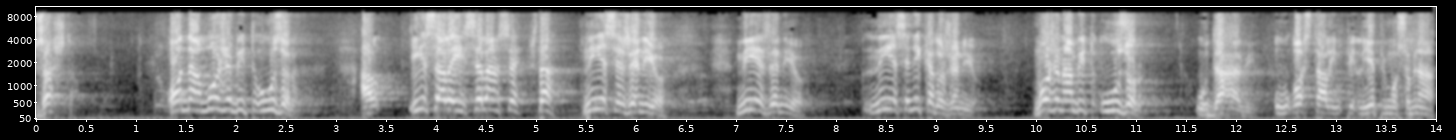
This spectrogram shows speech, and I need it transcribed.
Zašto? On nam može biti uzor. Ali Isa i Selam se, šta? Nije se ženio. Nije ženio. Nije se nikad oženio. Može nam biti uzor u davi, u ostalim lijepim osobinama,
